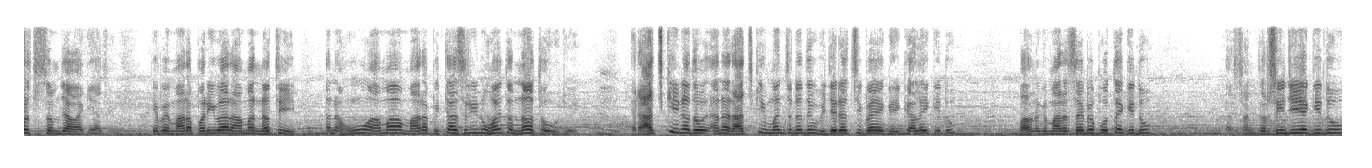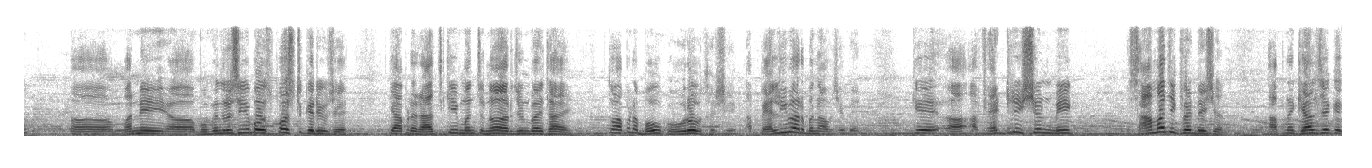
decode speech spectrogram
અર્થ સમજાવવા ગયા છે કે ભાઈ મારા પરિવાર આમાં નથી અને હું આમાં મારા પિતાશ્રીનું હોય તો ન થવું જોઈએ. રાજકીય ન થવું અને રાજકીય મંચ નથી વિજયરાજસિંહભાઈએ ગઈકાલે કીધું. ભાવનગર મહારાજ સાહેબે પોતે કીધું. શંકરસિંહજીએ કીધું. માનની ભૂપેન્દ્રસિંહે બહુ સ્પષ્ટ કર્યું છે કે આપણે રાજકીય મંચ ન અર્જુનભાઈ થાય તો આપણે બહુ ગૌરવ થશે. આ પહેલી વાર બનાવ છે બેન કે આ ફેડરેશન મેક સામાજિક ફેડરેશન આપને ખ્યાલ છે કે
